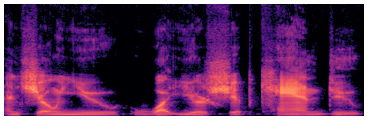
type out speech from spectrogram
and showing you what your ship can do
